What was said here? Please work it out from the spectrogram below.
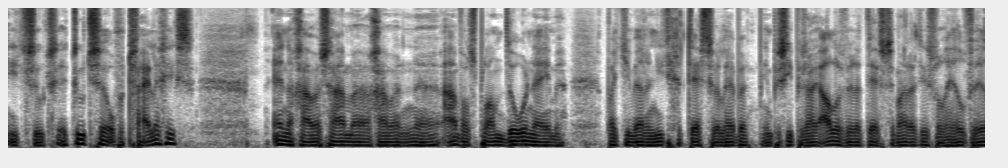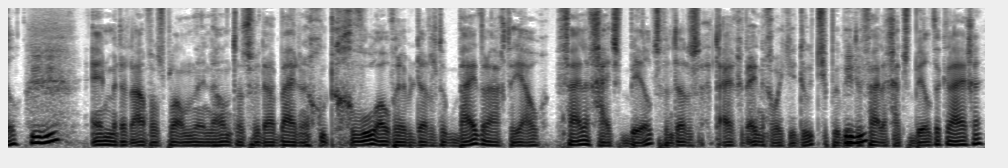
iets toetsen, toetsen of het veilig is. En dan gaan we samen gaan we een uh, aanvalsplan doornemen. Wat je wel en niet getest wil hebben. In principe zou je alles willen testen, maar dat is wel heel veel. Mm -hmm. En met dat aanvalsplan in de hand, als we daar beide een goed gevoel over hebben, dat het ook bijdraagt aan jouw veiligheidsbeeld. Want dat is eigenlijk het enige wat je doet. Je probeert mm -hmm. een veiligheidsbeeld te krijgen.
